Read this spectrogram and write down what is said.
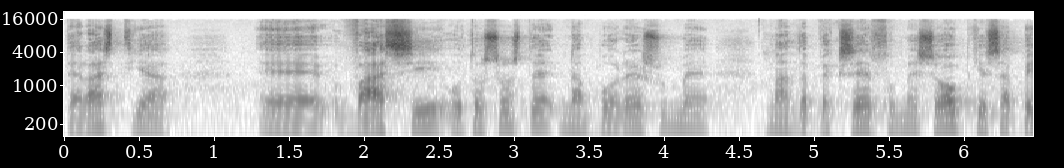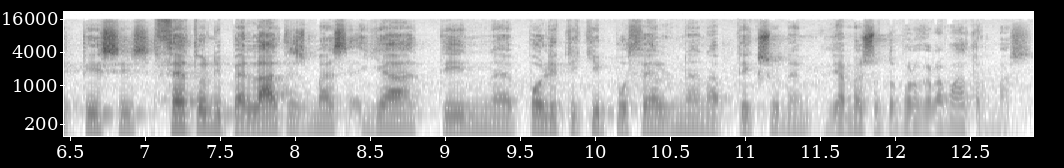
τεράστια ε, βάση ούτως ώστε να μπορέσουμε να ανταπεξέλθουμε σε όποιες απαιτήσεις θέτουν οι πελάτες μας για την πολιτική που θέλουν να αναπτύξουν διαμέσου των προγραμμάτων μας.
